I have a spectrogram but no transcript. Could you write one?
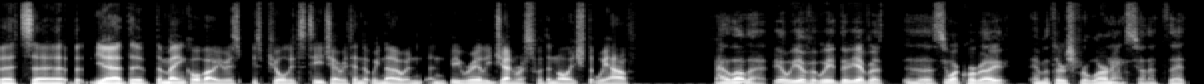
But uh, but yeah, the the main core value is is purely to teach everything that we know and, and be really generous with the knowledge that we have. I love that. Yeah, we have a, we, do we have a, a similar core value, have a thirst for learning. So that's that.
